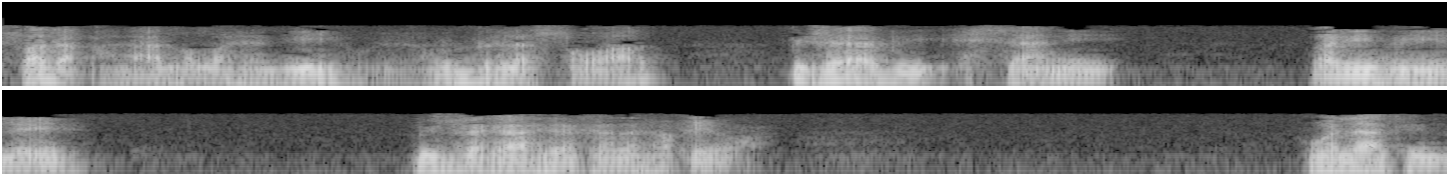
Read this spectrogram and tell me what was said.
الصدقة لعل الله يهديه ويرده إلى الصواب بسبب إحسان قريبه إليه بالزكاة إذا كان فقيرا ولكن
